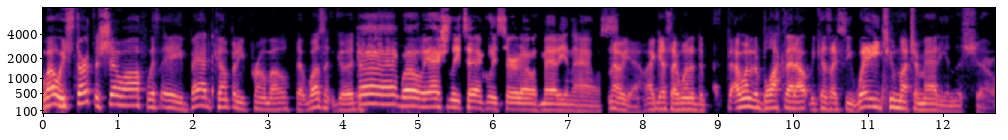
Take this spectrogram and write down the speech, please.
well, we start the show off with a bad company promo that wasn't good. Uh, well, we actually technically started out with Maddie in the house. No, yeah, I guess I wanted to I wanted to block that out because I see way too much of Maddie in this show.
